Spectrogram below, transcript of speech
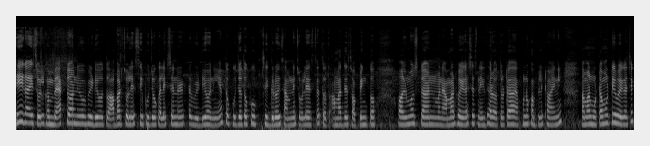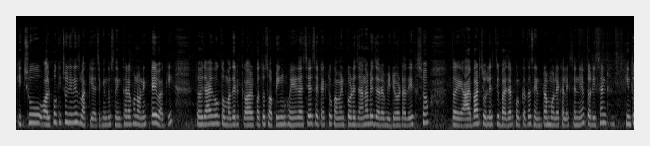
Hey guys welcome back to a new video তো আবার চলে এসেছি পুজো কালেকশনের একটা ভিডিও নিয়ে। তো পুজো তো খুব শীঘ্রই সামনে চলে এসছে। তো আমাদের শপিং তো অলমোস্ট ডান মানে আমার হয়ে গেছে, স্নিগ্ধার অতটা এখনও কমপ্লিট হয়নি। আমার মোটামুটি হয়ে গেছে, কিছু, অল্প কিছু জিনিস বাকি আছে, কিন্তু স্নিগ্ধার এখন অনেকটাই বাকি। তো যাই হোক, তোমাদের কত শপিং হয়ে গেছে সেটা একটু কমেন্ট করে জানাবে যারা ভিডিওটা দেখছ। তো আবার চলে এসেছি বাজার কলকাতা সেন্ট্রাল মলে কালেকশন নিয়ে। তো রিসেন্ট কিন্তু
